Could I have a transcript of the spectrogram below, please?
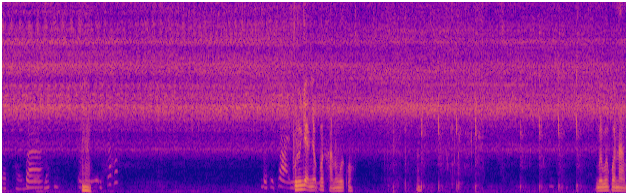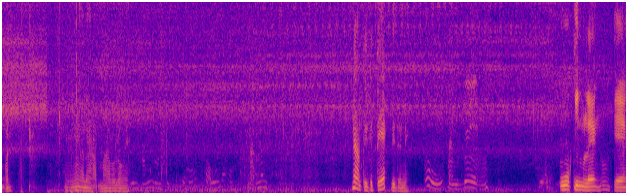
กัดไข่มันแตกเบิดบทสุดท้ายคุณต้องแยกยับมาขังน้องเวิร์กว่าเบิ่งเบิ่งกว่าน้ำก่อนอืมเอาน้ำมาบ่ลงไงมัน น้ำตื่นกระแตกดิเดี๋ยวนี้โอ้ไข่มดแดงอู้กินแมลงเนาะแกง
